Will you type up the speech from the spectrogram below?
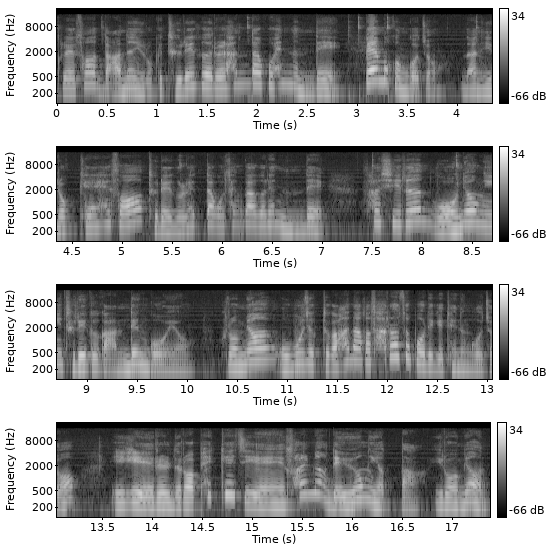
그래서 나는 이렇게 드래그를 한다고 했는데 빼먹은 거죠. 난 이렇게 해서 드래그를 했다고 생각을 했는데 사실은 원형이 드래그가 안 된 거예요. 그러면 object가 하나가 사라져 버리게 되는 거죠. 이게 예를 들어 패키지의 설명 내용이었다. 이러면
